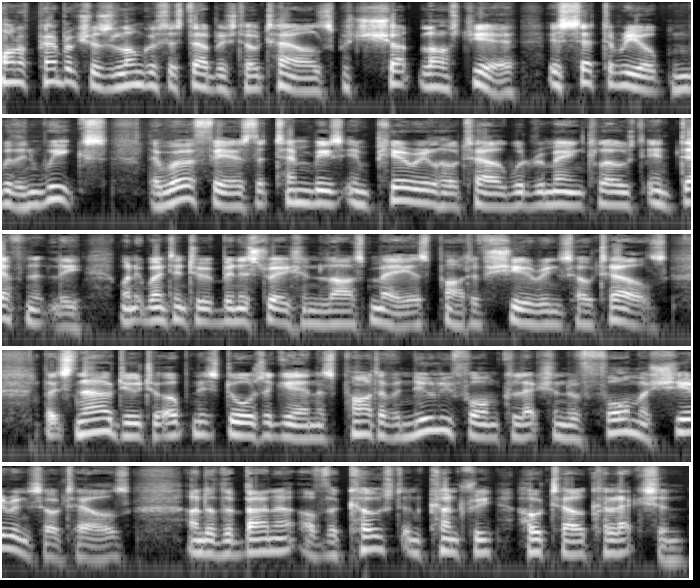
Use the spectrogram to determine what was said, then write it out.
One of Pembrokeshire's longest established hotels, which shut last year, is set to reopen within weeks. There were fears that Tenby's Imperial Hotel would remain closed indefinitely when it went into administration last May as part of Shearing's Hotels, but it's now due to open its doors again as part of a newly formed collection of former Shearing's hotels under the banner of the Coast and Country Hotel Collection.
